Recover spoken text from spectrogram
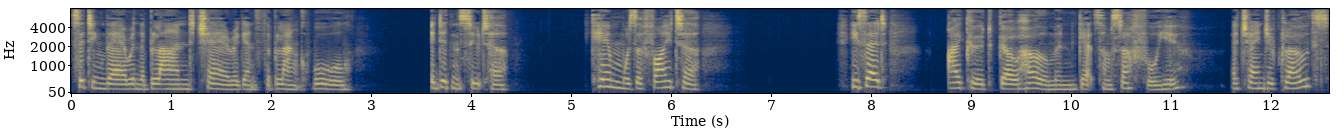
sitting there in the bland chair against the blank wall. It didn't suit her. Kim was a fighter. He said, I could go home and get some stuff for you. A change of clothes?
